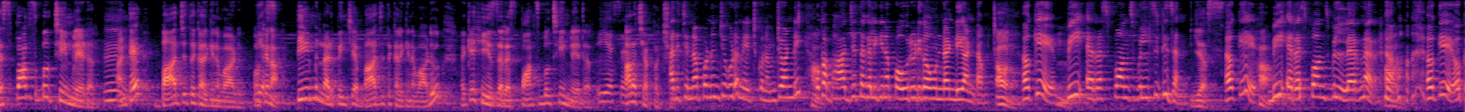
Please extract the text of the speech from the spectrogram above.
రెస్పాన్సిబుల్ టీమ్ లీడర్ అంటే బాధ్యత కలిగిన వాడు ఓకేనా టీం నడిపించే బాధ్యత కలిగిన వాడు okay he's a responsible team leader. అలా చెప్పొచ్చు. అది చిన్నప్పటి నుంచి కూడా నేర్చుకున్నాం. చూడండి ఒక బాధ్యత కలిగిన పౌరుడిగా ఉండండి అంటాం. అవును. Okay be a responsible citizen. Okay. Be a responsible learner. Okay ఒక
